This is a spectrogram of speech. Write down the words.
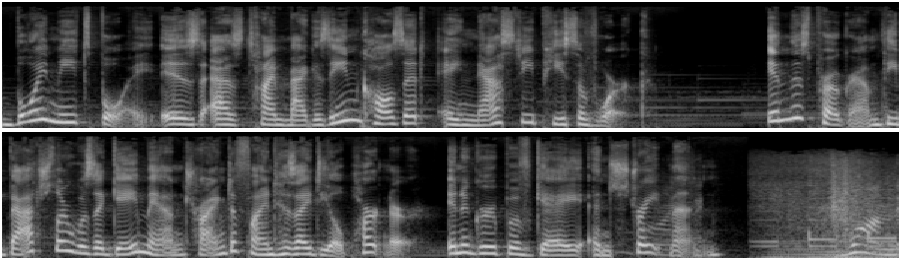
Boy Meets Boy is, as Time magazine calls it, a nasty piece of work. In this program, The Bachelor was a gay man trying to find his ideal partner in a group of gay and straight men. One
